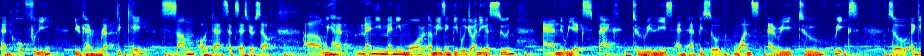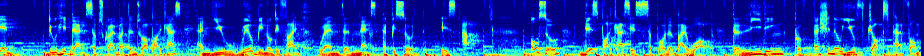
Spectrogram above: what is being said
and hopefully you can replicate some of that success yourself. Uh, we have many, many more amazing people joining us soon, and we expect to release an episode once every two weeks. So, again, do hit that subscribe button to our podcast, and you will be notified when the next episode is up. Also, this podcast is supported by WOBB, the leading professional youth jobs platform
